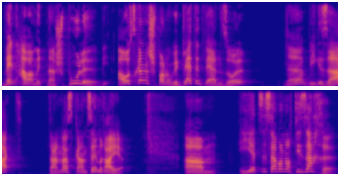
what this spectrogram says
wenn aber mit einer Spule die Ausgangsspannung geglättet werden soll, ne, wie gesagt, dann das Ganze in Reihe. Ähm, jetzt ist aber noch die Sache,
